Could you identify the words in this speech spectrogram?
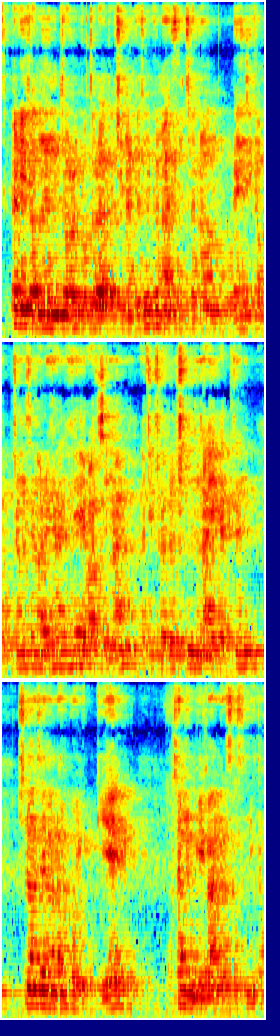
특별히 저는 저를 보더라도 지난주 설교 말씀처럼 오랜 시간 목장 생활을 해- 해왔지만 아직 저를 치는 아이 같은 신앙생활을 하고 있기에 참 용기가 아니었었습니다.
